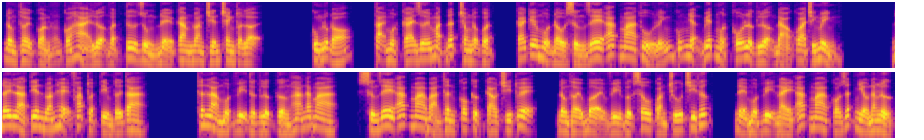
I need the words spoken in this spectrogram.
đồng thời còn có hải lượng vật tư dùng để cam đoan chiến tranh thuận lợi. Cùng lúc đó, tại một cái dưới mặt đất trong động quật, cái kia một đầu sừng dê ác ma thủ lĩnh cũng nhận biết một cỗ lực lượng đảo qua chính mình. Đây là tiên đoán hệ pháp thuật tìm tới ta. Thân là một vị thực lực cường hãn ác ma, sừng dê ác ma bản thân có cực cao trí tuệ đồng thời bởi vì vực sâu quán chú tri thức, để một vị này ác ma có rất nhiều năng lực.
